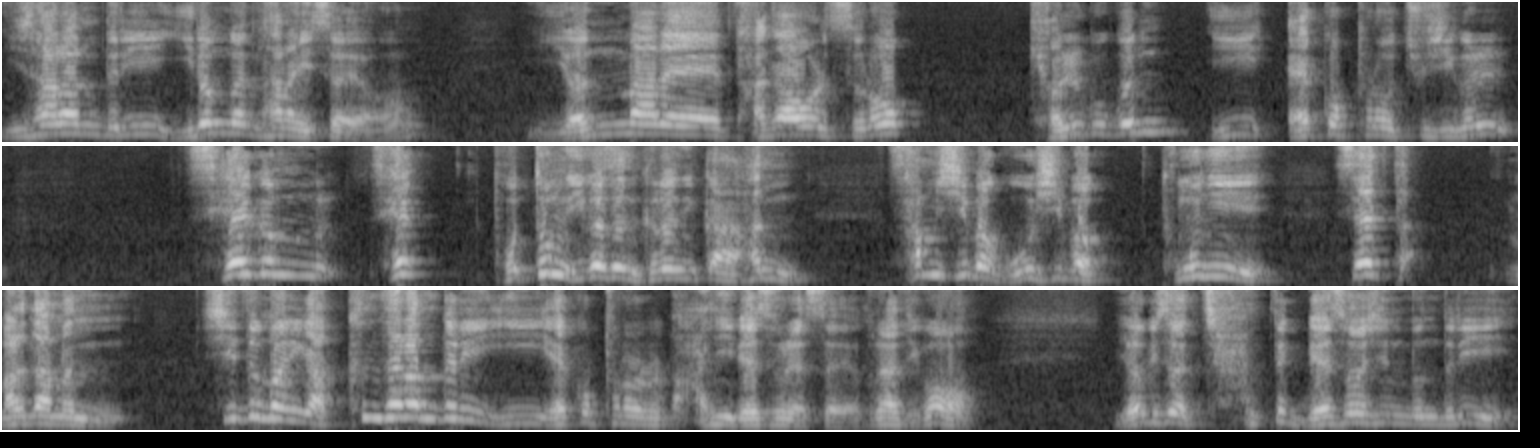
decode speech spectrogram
이 사람들이 이런 건 하나 있어요. 연말에 다가올수록 결국은 이 에코프로 주식을 세금, 세, 보통 이것은 그러니까 한 30억, 50억 돈이 섹터, 말하자면 시드머니가 큰 사람들이 이 에코프로를 많이 매수를 했어요. 그래가지고 여기서 잔뜩 매수하신 분들이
